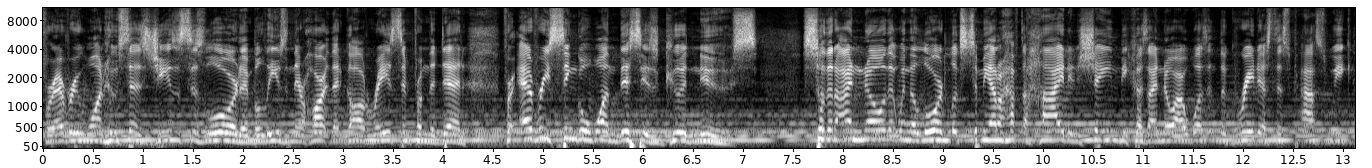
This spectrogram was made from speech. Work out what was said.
For everyone who says Jesus is Lord and believes in their heart that God raised him from the dead. For every single one, this is good news so that I know that when the Lord looks to me, I don't have to hide in shame because I know I wasn't the greatest this past week.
